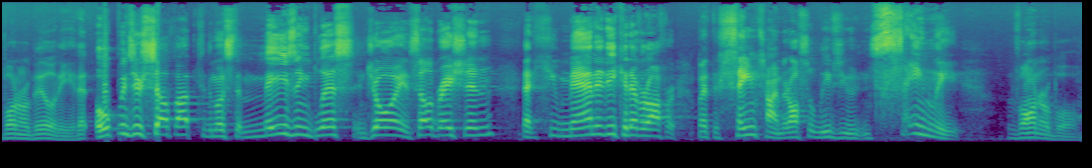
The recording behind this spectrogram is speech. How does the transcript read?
vulnerability that opens yourself up to the most amazing bliss and joy and celebration that humanity could ever offer. But at the same time, it also leaves you insanely vulnerable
